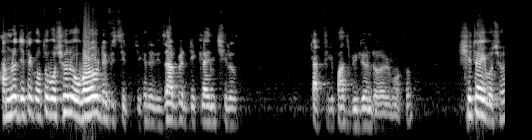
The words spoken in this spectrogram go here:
আমরা যেটা গত বছরের ওভারঅল ডেফিসিট যেখানে রিজার্ভের ডিক্লাইন ছিল চার থেকে পাঁচ বিলিয়ন ডলারের মতো। সেটা এই বছর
